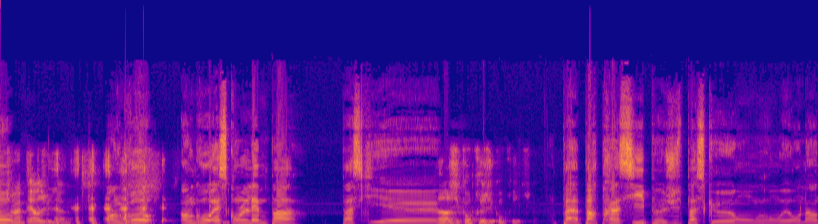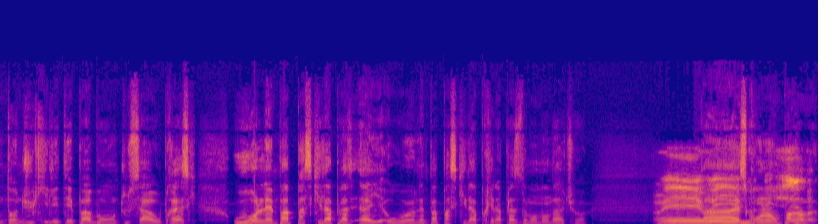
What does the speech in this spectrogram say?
gros, tu m'as perdu là. en gros, en gros, est-ce qu'on l'aime pas? Parce qu'il euh, Non, j'ai compris, j'ai compris. par, par principe, juste parce que on, on- on a entendu qu'il était pas bon, tout ça ou presque, ou on l'aime pas parce qu'il a place, euh, ou on l'aime pas parce qu'il a pris la place de Mandanda, tu vois Ouais, Bah, oui. Est-ce qu'on en parle?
